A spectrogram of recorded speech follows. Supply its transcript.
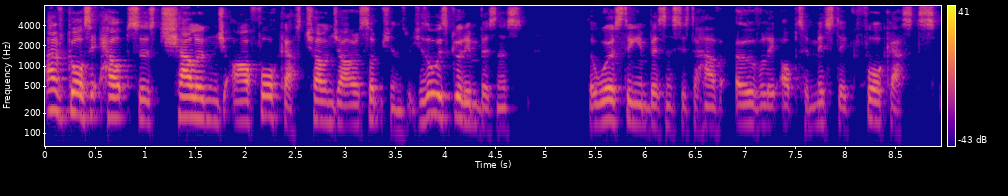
And of course, it helps us challenge our forecast, challenge our assumptions, which is always good in business. The worst thing in business is to have overly optimistic forecasts,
